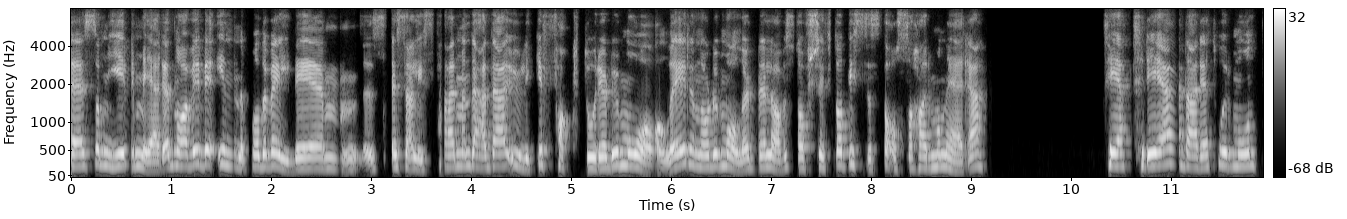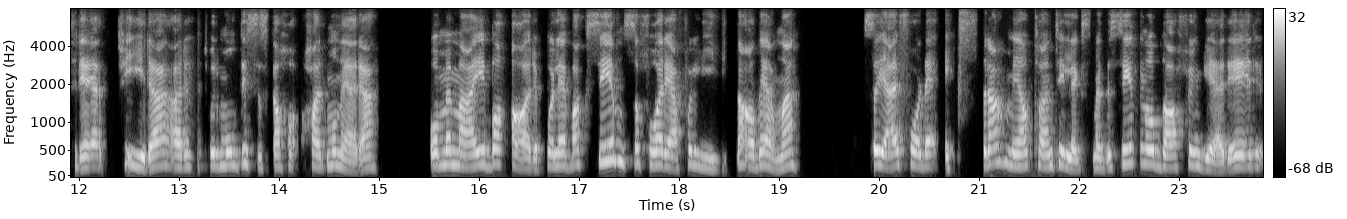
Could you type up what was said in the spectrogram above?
eh, som gir mer. Nå er vi inne på det veldig mm, spesialist her, men det er, det er ulike faktorer du måler når du måler det lave stoffskiftet, og disse skal også harmonere. T3 det er et hormon, T4 er et hormon, disse skal harmonere. Og med meg bare på Levaksin så får jeg for lite av det ene. Så jeg får det ekstra med å ta en tilleggsmedisin, og da fungerer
